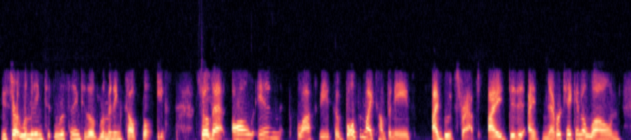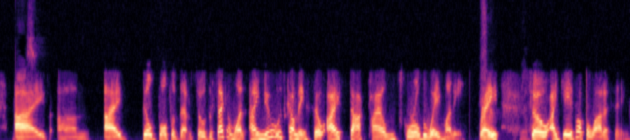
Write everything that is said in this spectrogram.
you start limiting to, listening to those limiting self beliefs. So mm-hmm. that all in philosophy. So both of my companies, I bootstrapped. I did it. I've never taken a loan. Nice. I've, um, I built both of them. So the second one, I knew it was coming, so I stockpiled and squirreled away money, right? Sure. Yeah. So I gave up a lot of things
